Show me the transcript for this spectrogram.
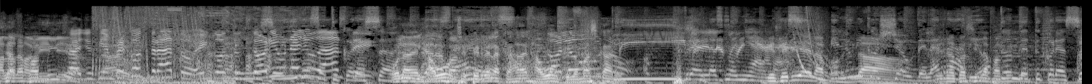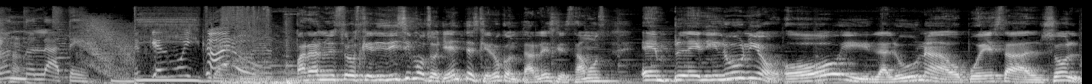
toda a la familia. familia. O sea, yo siempre contrato el conductor y un ayudante. O la del jabón, se pierde la caja del jabón, que es lo más caro. Vibra en las mañanas. ¿Qué sería la- El único la- show de la radio la donde tu corazón no late. Es que es muy caro. Para nuestros queridísimos oyentes, quiero contarles que estamos en plenilunio. Hoy la luna opuesta al sol.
